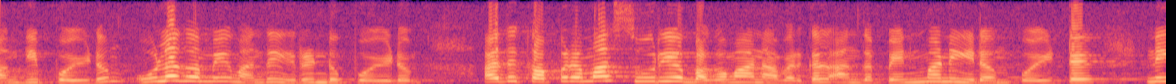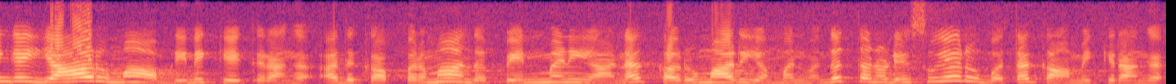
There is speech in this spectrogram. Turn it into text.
மங்கி போயிடும். உலகமே வந்து இருண்டு போயிடும். அதுக்கப்புறமா சூரிய பகவான் அவர்கள் அந்த பெண்மணியிடம் போயிட்டு நீங்க யாருமா? அப்படின்னு கேட்குறாங்க அதுக்கப்புறமா அந்த பெண்மணியான கருமாரி அம்மன் வந்து தன்னுடைய சுயரூபத்தை காமிக்கிறாங்க.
